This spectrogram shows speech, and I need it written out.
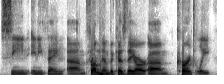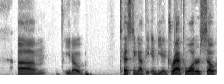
seen anything um, from them because they are um, currently um, you know, testing out the NBA draft waters. So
